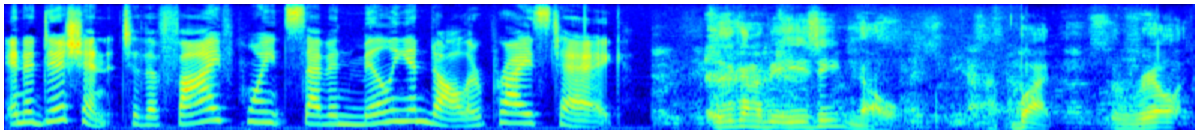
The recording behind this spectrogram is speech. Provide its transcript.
in addition to the $5.7 million price tag. Is it going to be easy? No. But the real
